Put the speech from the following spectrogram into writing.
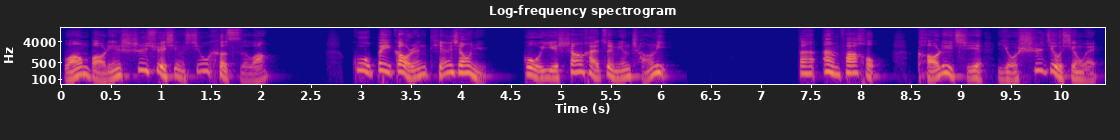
王宝林失血性休克死亡，故被告人田小女故意伤害罪名成立。但案发后考虑其有施救行为，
